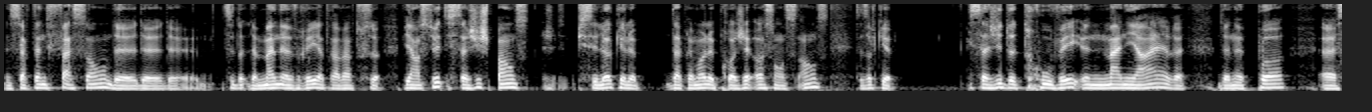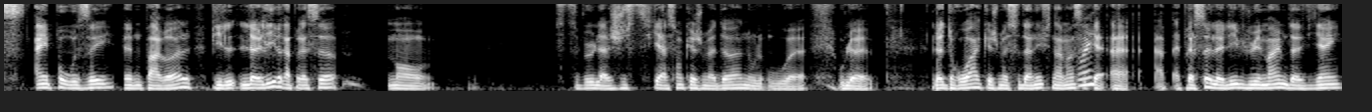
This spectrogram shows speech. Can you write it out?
une certaine façon de de, de, de, manœuvrer à travers tout ça. Puis ensuite, il s'agit, je pense, puis c'est là que d'après moi le projet a son sens, c'est-à-dire que il s'agit de trouver une manière de ne pas euh, imposer une parole. Puis le livre après ça, mon si tu veux la justification que je me donne ou, ou, euh, ou le le droit que je me suis donné finalement, c'est qu'après ça, le livre lui-même devient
